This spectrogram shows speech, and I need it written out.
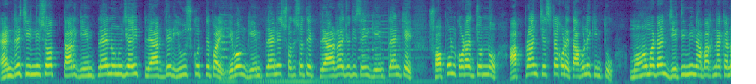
অ্যান্ড্রে চিন্নিসব তার গেম প্ল্যান অনুযায়ী প্লেয়ারদের ইউজ করতে পারে এবং গেম প্ল্যানের সাথে সাথে প্লেয়াররা যদি সেই গেম প্ল্যানকে সফল করার জন্য আপ্রাণ চেষ্টা করে, তাহলে কিন্তু মোহামেডান যে টিমই নাবাক না কেন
